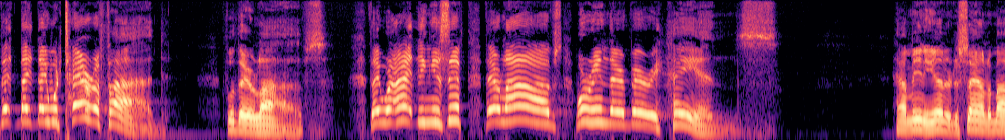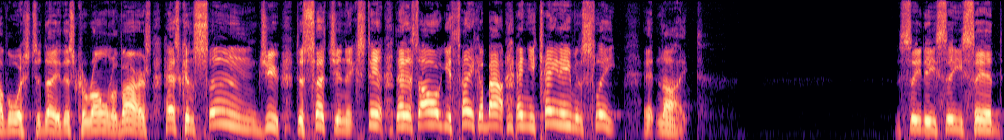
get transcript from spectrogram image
that they, they were terrified for their lives. They were acting as if their lives were in their very hands. How many, under the sound of my voice today, this coronavirus has consumed you to such an extent that it's all you think about and you can't even sleep at night? The CDC said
